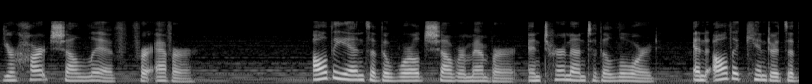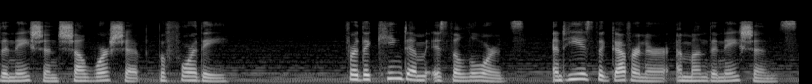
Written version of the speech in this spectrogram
your heart shall live for ever. All the ends of the world shall remember and turn unto the Lord, and all the kindreds of the nations shall worship before thee. For the kingdom is the Lord's, and he is the governor among the nations.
